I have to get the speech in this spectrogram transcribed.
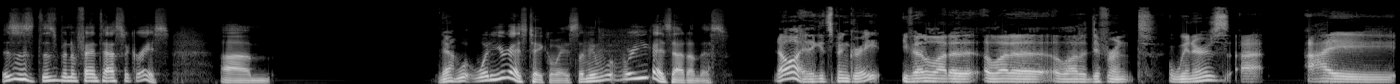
This is this has been a fantastic race. Um, Yeah. wh- what are your guys' takeaways? I mean, wh- where are you guys at on this? No, I think it's been great. You've had a lot of a lot of a lot of different winners. Uh, I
